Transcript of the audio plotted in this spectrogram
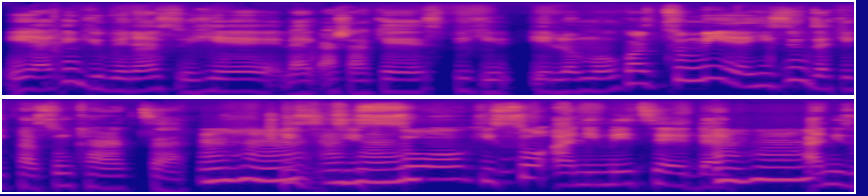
Yeah, I think it'd be nice to hear like Asake speak a, lot more. Because to me, eh, he seems like a cartoon character. Mhm, He's he's mhm, so he's so animated, like mhm, and it's,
